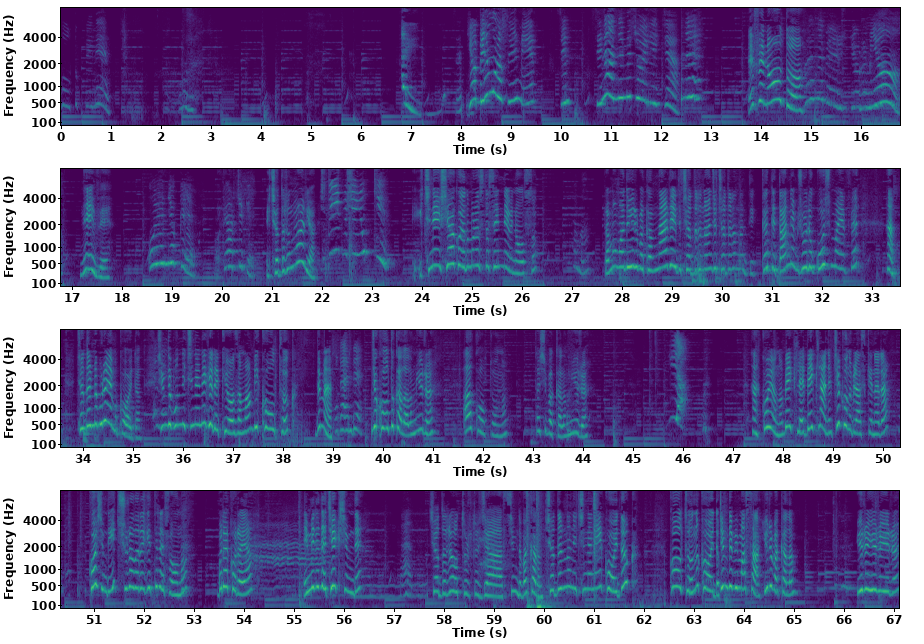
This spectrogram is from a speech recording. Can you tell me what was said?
koltuk benim. Ay. Ya benim orası Emir. Sen, seni anneme söyleyeceğim. Ne? Efe ne oldu? Ben de bir istiyorum ya. Ne evi? Oyuncak ev. Gerçek ev. E çadırın var ya. İşte hiçbir şey yok ki. E, içine eşya koyalım orası da senin evin olsun. Tamam. Hadi yürü bakalım. Neredeydi çadırın? Önce çadırına dikkat et annem. Şöyle koşma Efe. Heh, çadırını buraya mı koydun? Şimdi bunun içine ne gerekiyor o zaman? Bir koltuk. Değil mi? Bu bende. Önce koltuk alalım yürü. Al koltuğunu. Taşı bakalım yürü. Heh, koy onu bekle bekle annem çek onu biraz kenara. Koy şimdi iç şuralara getir Efe onu. Bırak oraya. Emir'i de çek şimdi. Çadırı oturtacağız. Şimdi bakalım çadırının içine neyi koyduk? Koltuğunu koyduk. Şimdi bir masa. Yürü bakalım. Yürü yürü yürü.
